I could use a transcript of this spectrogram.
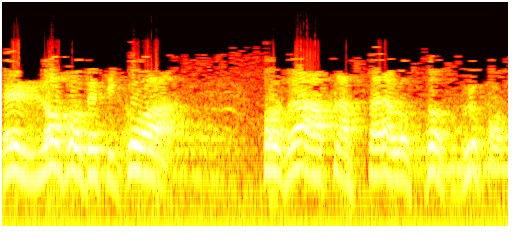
el lobo de Ticoa podrá aplastar a los dos grupos,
